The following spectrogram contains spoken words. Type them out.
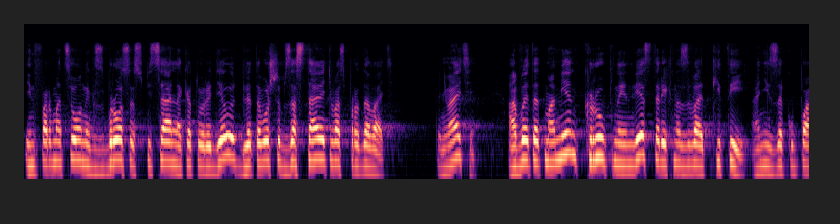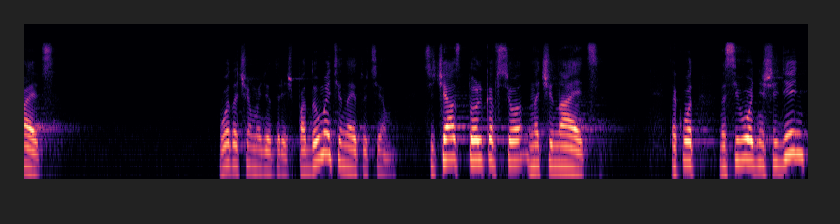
информационных сбросов специально, которые делают для того, чтобы заставить вас продавать. Понимаете? А в этот момент крупные инвесторы, их называют киты, они закупаются. Вот о чем идет речь. Подумайте на эту тему. Сейчас только все начинается. Так вот, на сегодняшний день,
